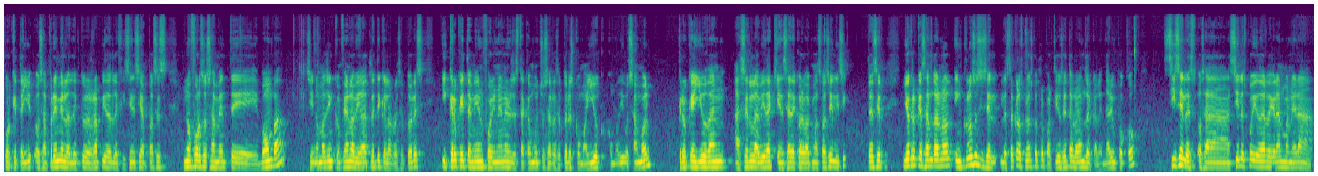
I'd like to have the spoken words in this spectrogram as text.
porque te, o sea, premia las lecturas rápidas, la eficiencia, pases no forzosamente bomba, sino más bien confiar en la habilidad atlética de los receptores. Y creo que ahí también 49ers destaca muchos receptores como Ayuk, como Divo Samuel. Creo que ayudan a hacer la vida a quien sea de quarterback más fácil. Y sí, es decir, yo creo que Sam Darnold, incluso si se les toca los primeros cuatro partidos, ahorita hablaremos del calendario un poco, sí se les, o sea, sí les puede ayudar de gran manera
